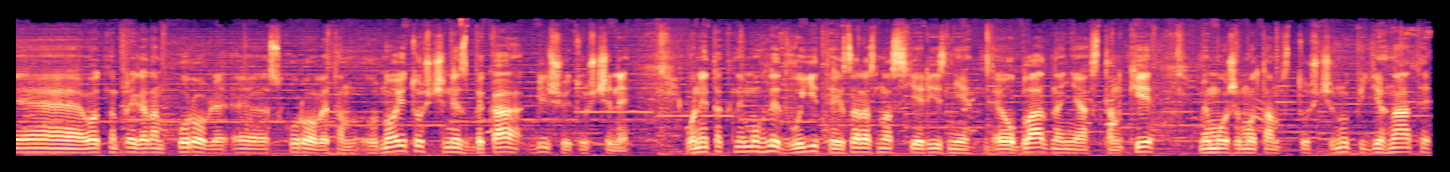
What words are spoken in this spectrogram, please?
е, от, наприклад, там коровля е, з корови там одної товщини, з бика більшої товщини. Вони так не могли двоїти, як зараз у нас є різні обладнання, станки. Ми можемо там товщину підігнати.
